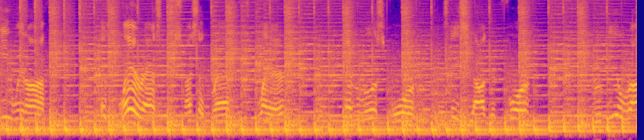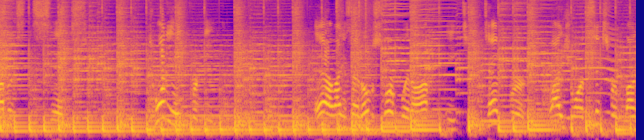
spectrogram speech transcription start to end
he went off. That's Blair Rasmussen. I I said Brad, Blair. Kevin Willis, four. Stacey Augmon, four. Rumeal Robinson, six. 28 for Deep. Yeah, like I said, Otis Thorpe went off. 18. 10 for Elijah 6 from Buck,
